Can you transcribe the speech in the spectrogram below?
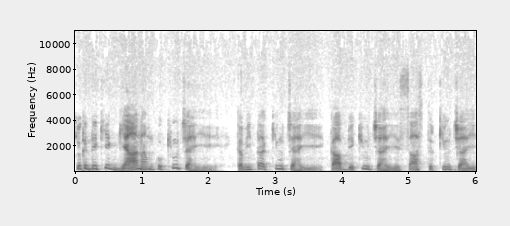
क्योंकि देखिए, ज्ञान हमको क्यों चाहिए? कविता क्यों चाहिए? काव्य क्यों चाहिए? शास्त्र क्यों चाहिए?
